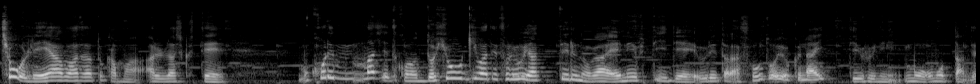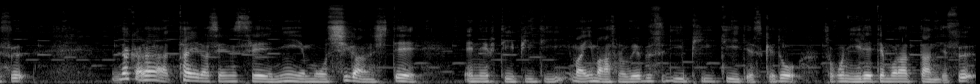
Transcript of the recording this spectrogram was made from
超レア技とかもあるらしくてもうこれマジでこの土俵際でそれをやってるのが NFT で売れたら相当良くないっていうふうにもう思ったんです。だから平先生にもう志願して NFTPT、まあ、今はその Web3PT ですけどそこに入れてもらったんです。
